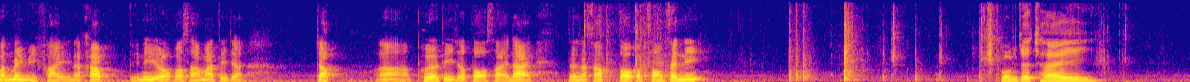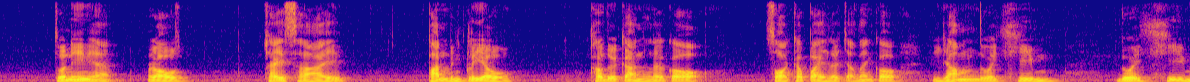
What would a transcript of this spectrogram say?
มันไม่มีไฟนะครับ ทีนี้เราก็สามารถที่จะจับ เพื่อที่จะต่อสายได้แล้วนะครับ ต่อกับ 2 เส้นนี้ ผมจะใช้ตัวนี้เนี่ยเราใช้สายพันเป็นเกลียวเข้าด้วยกัน แล้วก็สอดเข้าไปแล้วจากนั้นก็ย้ำด้วยครีมด้วยครีม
